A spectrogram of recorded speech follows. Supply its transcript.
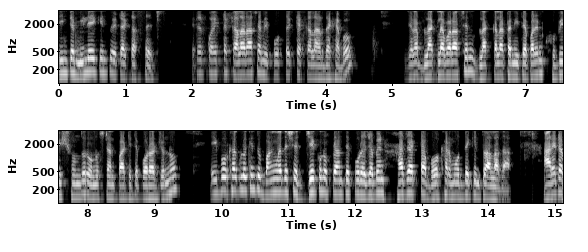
তিনটা মিলেই কিন্তু এটা একটা সেট এটার কয়েকটা কালার আছে, আমি প্রত্যেকটা কালার দেখাবো। যারা ব্ল্যাক লাভার আছেন ব্ল্যাক কালারটা নিতে পারেন। খুবই সুন্দর অনুষ্ঠান পার্টিতে পরার জন্য। এই বোরখাগুলো কিন্তু বাংলাদেশের যে কোনো প্রান্তে পরে যাবেন। হাজারটা বোরখার মধ্যে কিন্তু আলাদা। আর এটা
